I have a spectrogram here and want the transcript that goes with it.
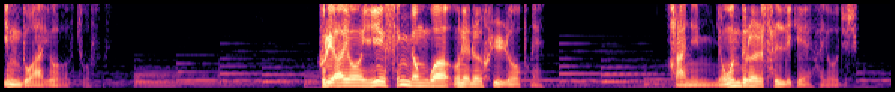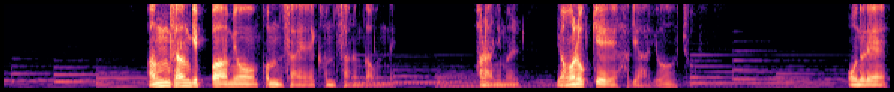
인도하여 주옵소서. 그리하여 이 생명과 은혜를 흘려 보내 하나님 영혼들을 살리게 하여 주시고 항상 기뻐하며 범사에 감사하는 가운데 하나님을 영원롭게 하게 하여 주옵소서. 오늘의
